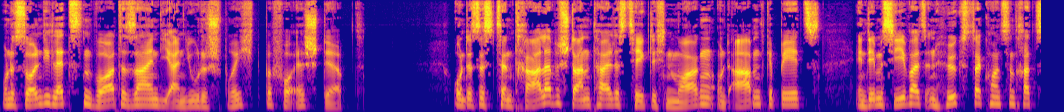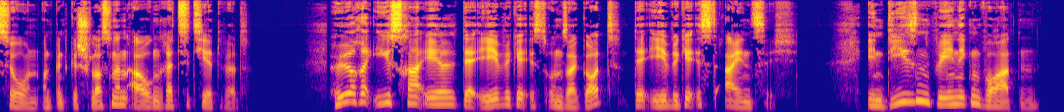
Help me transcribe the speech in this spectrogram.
und es sollen die letzten Worte sein, die ein Jude spricht, bevor er stirbt. Und es ist zentraler Bestandteil des täglichen Morgen- und Abendgebets, in dem es jeweils in höchster Konzentration und mit geschlossenen Augen rezitiert wird. Höre Israel, der Ewige ist unser Gott, der Ewige ist einzig. In diesen wenigen Worten,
